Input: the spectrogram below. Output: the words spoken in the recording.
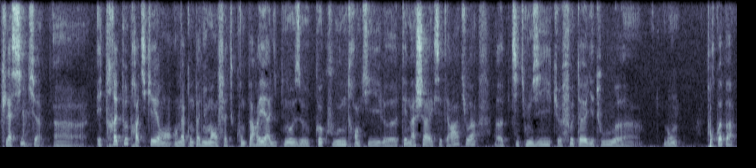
classique euh, est très peu pratiquée en, accompagnement en fait, comparé à l'hypnose cocoon, tranquille, témacha, etc. Tu vois, euh, petite musique, fauteuil et tout. bon, pourquoi pas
